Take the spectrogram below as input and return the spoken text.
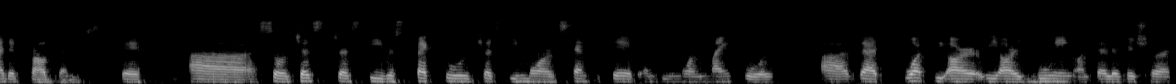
added problems okay uh, so just just be respectful, just be more sensitive, and be more mindful uh, that what we are we are doing on television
